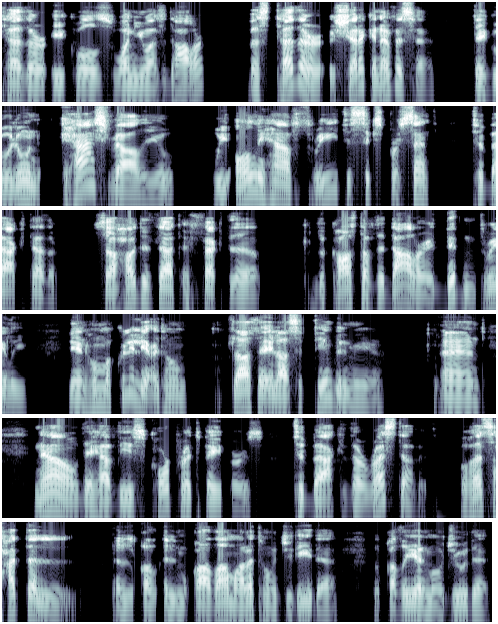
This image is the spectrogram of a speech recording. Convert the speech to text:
Tether equals 1 US dollar. بس Tether الشركة نفسها يقولون cash value we only have 3 to 6% to back Tether. So how did that affect the the cost of the dollar? It didn't really. لأن هم كل اللي عندهم 3 إلى 60% and now they have these corporate papers to back the rest of it. وهسه حتى المقاضاة مالتهم الجديدة القضية الموجودة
